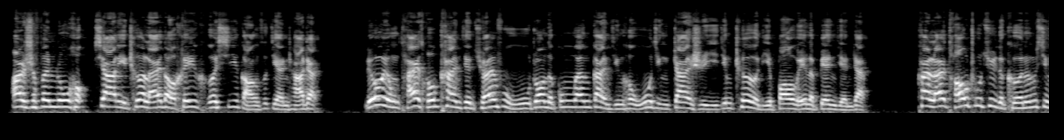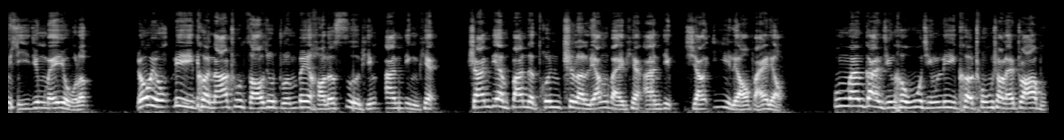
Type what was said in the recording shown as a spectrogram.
二十分钟后，夏利车来到黑河西岗子检查站。刘勇抬头看见全副武装的公安干警和武警战士已经彻底包围了边检站，看来逃出去的可能性已经没有了。刘勇立刻拿出早就准备好的四瓶安定片，闪电般的吞吃了两百片安定，想一了百了。公安干警和武警立刻冲上来抓捕，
